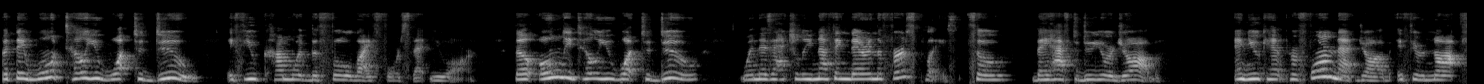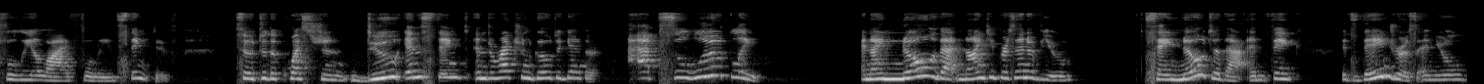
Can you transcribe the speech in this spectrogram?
But they won't tell you what to do if you come with the full life force that you are. They'll only tell you what to do when there's actually nothing there in the first place. So they have to do your job. And you can't perform that job if you're not fully alive, fully instinctive. So, to the question, do instinct and direction go together? Absolutely. And I know that 90% of you say no to that and think it's dangerous and you'll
